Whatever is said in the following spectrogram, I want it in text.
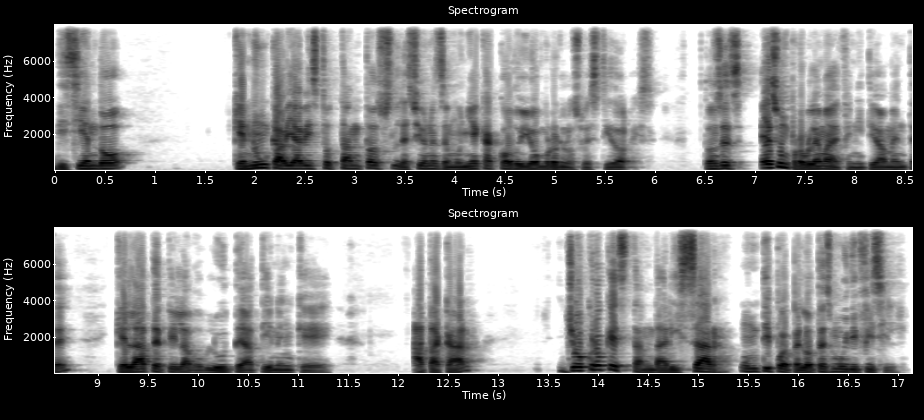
diciendo que nunca había visto tantas lesiones de muñeca, codo y hombro en los vestidores. Entonces, es un problema definitivamente que la ATP y la WTA tienen que atacar. Yo creo que estandarizar un tipo de pelota es muy difícil.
